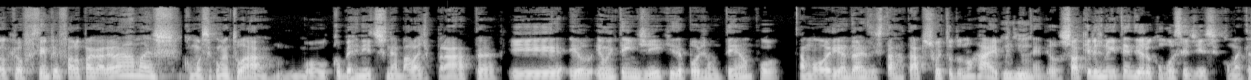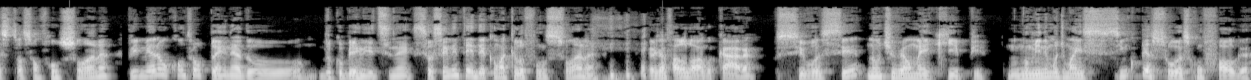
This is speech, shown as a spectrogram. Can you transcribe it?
o que eu sempre falo pra galera, ah, mas, como você comentou, ah, o Kubernetes não é bala de prata. E eu, eu entendi que depois de um tempo, a maioria das startups foi tudo no hype, uhum. entendeu? Só que eles não entenderam, como você disse, como é que a situação funciona. Primeiro é o control plane, né, do, do Kubernetes, né? Se você não entender como aquilo funciona, eu já falo logo, cara, se você não tiver uma equipe no mínimo de mais cinco pessoas com folga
